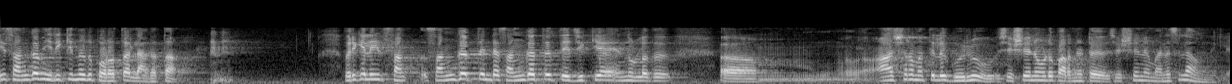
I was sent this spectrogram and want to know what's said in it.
ഈ സംഘം ഇരിക്കുന്നത് പുറത്തല്ല അകത്താണ്. ഒരിക്കലും ഈ സംഘത്തിന്റെ സംഘത്തെ ത്യജിക്കുക എന്നുള്ളത് ആശ്രമത്തിൽ ഗുരു ശിഷ്യനോട് പറഞ്ഞിട്ട് ശിഷ്യന് മനസ്സിലാവുന്നില്ല.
